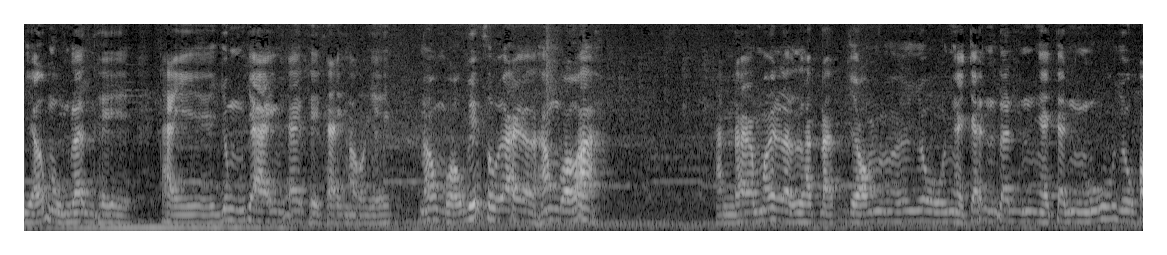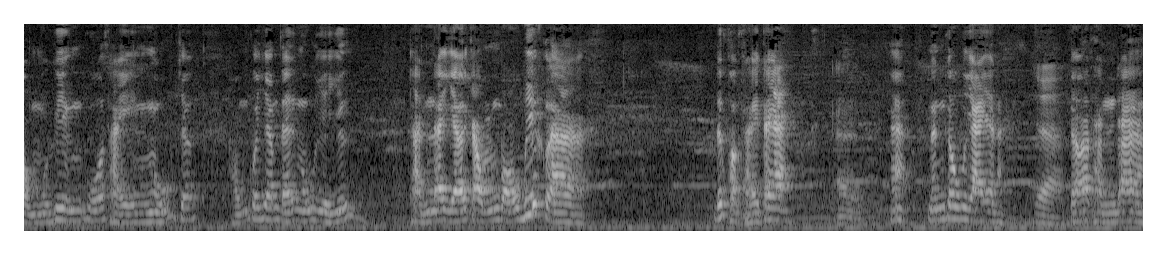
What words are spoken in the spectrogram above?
dở mùng lên thì thầy dung dai cái thì thầy ngồi vậy nó không bộ biết tôi ai rồi không bộ à thành ra mới là lật đật dọn vô nhà trên, lên nhà trên ngủ, vô phòng riêng của thầy ngủ chứ không có dám để ngủ gì dưới. Thành ra vợ chồng bộ biết là đức phật thầy te ừ ha nên câu dài rồi nè. Dạ. Cho thành ra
